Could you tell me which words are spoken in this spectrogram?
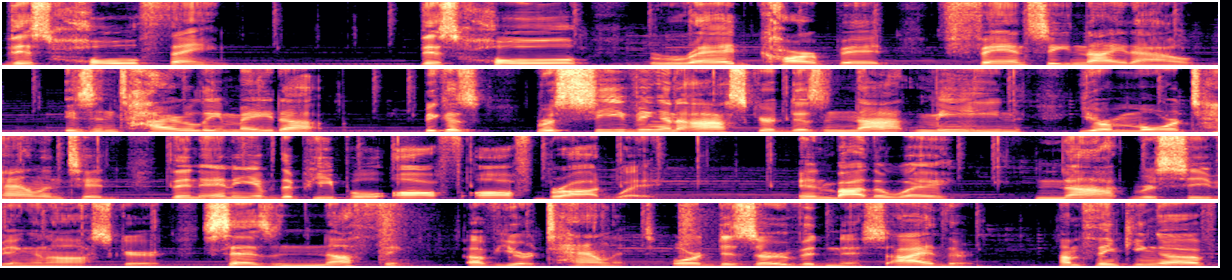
this whole thing, this whole red carpet, fancy night out is entirely made up. Because receiving an Oscar does not mean you're more talented than any of the people off off Broadway. And by the way, not receiving an Oscar says nothing of your talent or deservedness either. I'm thinking of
